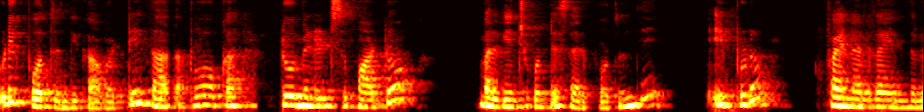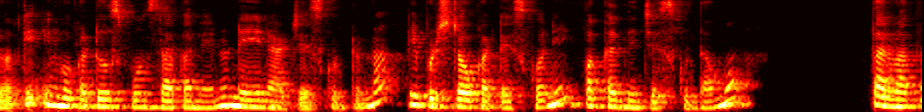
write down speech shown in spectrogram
ఉడికిపోతుంది కాబట్టి దాదాపు ఒక టూ మినిట్స్ పాటు మరిగించుకుంటే సరిపోతుంది. ఇప్పుడు ఫైనల్గా ఇందులోకి ఇంకొక టూ స్పూన్స్ దాకా నేను నెయ్యిని యాడ్ చేసుకుంటున్నా. ఇప్పుడు స్టవ్ కట్టేసుకొని పక్కన దించేసుకుందాము. తర్వాత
